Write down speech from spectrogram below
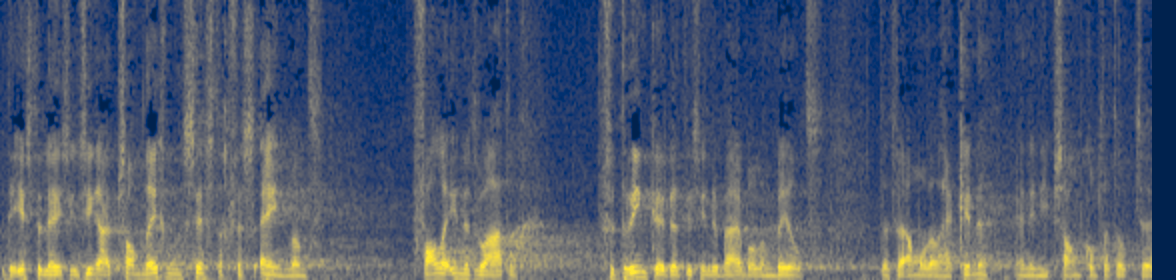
de eerste lezing zingen uit Psalm 69, vers 1. Want vallen in het water, verdrinken, dat is in de Bijbel een beeld dat wij allemaal wel herkennen. En in die psalm komt dat ook te,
